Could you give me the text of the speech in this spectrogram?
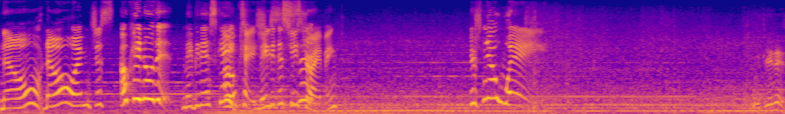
no, no, I'm just Okay, no, they, maybe they escaped. Okay, maybe she's, this she's is it. driving. There's no way. We did it.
